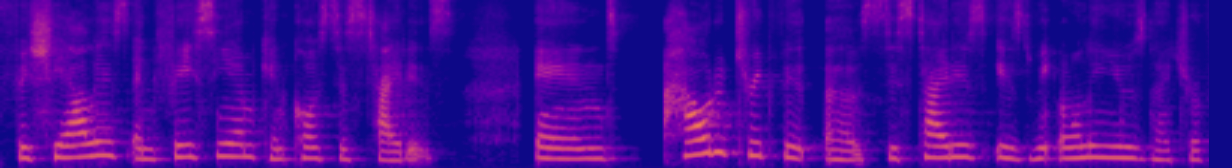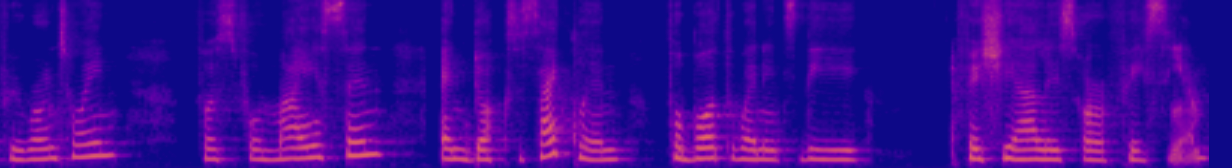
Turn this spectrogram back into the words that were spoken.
facialis and faecium can cause cystitis. And how to treat uh, cystitis is we only use nitrofurantoin, fosfomycin, and doxycycline for both when it's the facialis or faecium.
